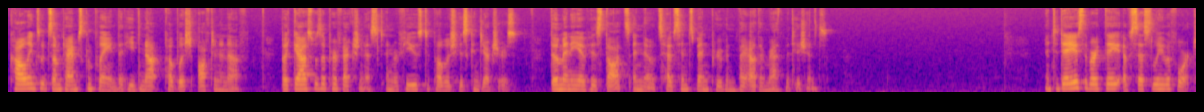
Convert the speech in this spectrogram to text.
Colleagues would sometimes complain that he did not publish often enough, but Gauss was a perfectionist and refused to publish his conjectures, though many of his thoughts and notes have since been proven by other mathematicians. And today is the birthday of Cecily Lefort,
